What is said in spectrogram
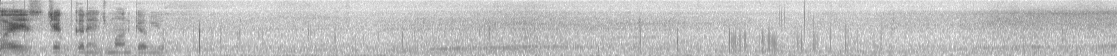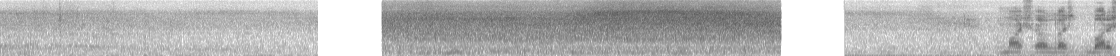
गाइस चेक करें जुमान का व्यू माशाल्लाह बारिश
